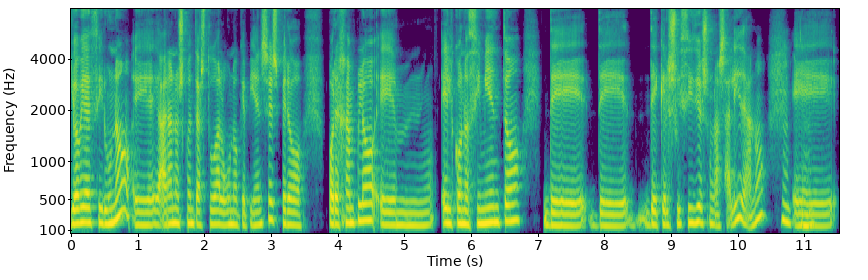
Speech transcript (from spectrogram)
Yo voy a decir uno, eh, ahora nos cuentas tú alguno que pienses, pero por ejemplo, em, el conocimiento de, de- de que el suicidio es una salida, ¿no? Eh,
